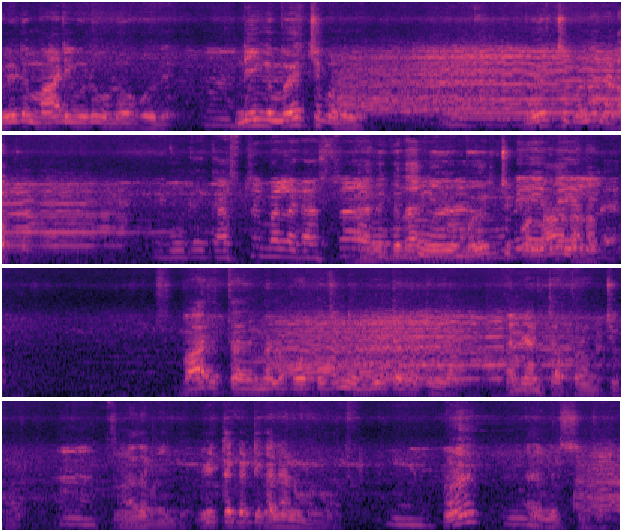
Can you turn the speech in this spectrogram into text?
வீடு மாடி வீடு உழுவ போகுது. நீங்கள் முயற்சி பண்ணணும் முயற்சி பண்ணால் நடக்கும். அதுக்கு தான் நீங்கள் முயற்சி பண்ணால். நடக்கும். பாரத் அது மேலே போட்டு வச்சு நீங்கள் வீட்டை கட்டுங்க கல்யாணத்தை அப்புறம் வச்சுக்குவோம். அதை வைங்க வீட்டை கட்டி கல்யாணம் பண்ணுவோம்? அது மாதிரி செய்வோம்.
